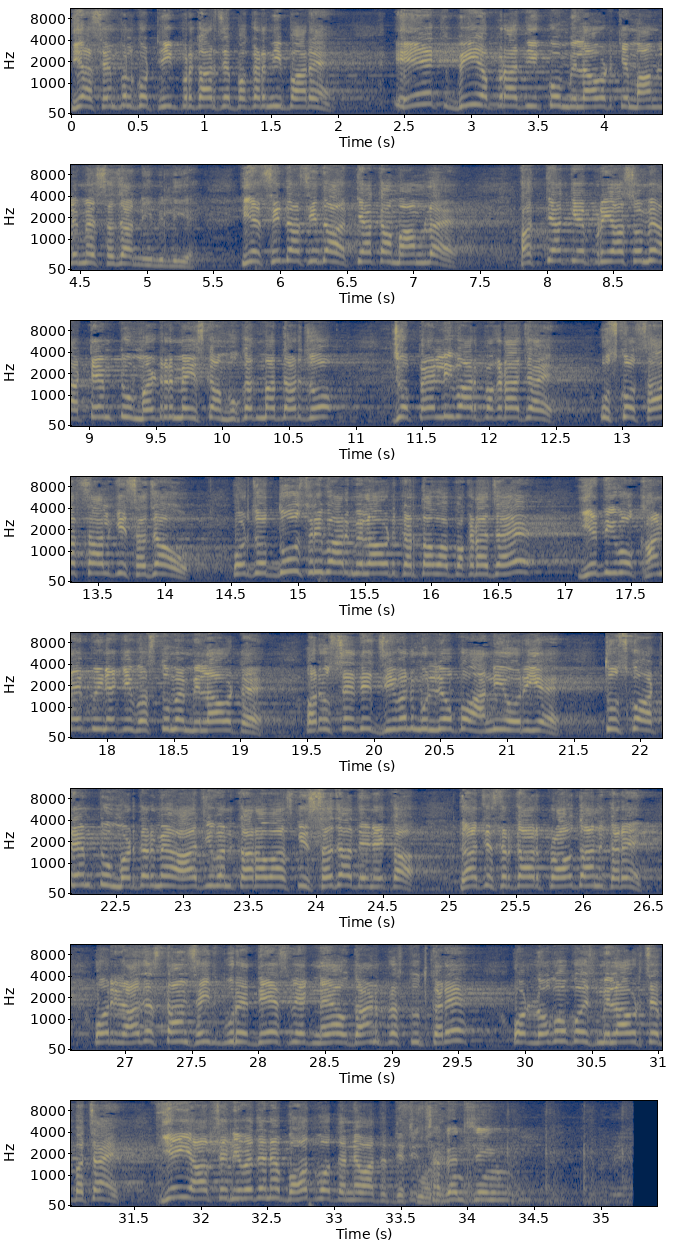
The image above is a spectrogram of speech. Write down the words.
या सैंपल को ठीक प्रकार से पकड़ नहीं पा रहे हैं। एक भी अपराधी को मिलावट के मामले में सजा नहीं मिली है। यह सीधा सीधा हत्या का मामला है। हत्या के प्रयासों में अटेम्प्ट टू मर्डर में इसका मुकदमा दर्ज हो, जो पहली बार पकड़ा जाए, उसको सात साल की सजा हो, और जो दूसरी बार मिलावट करता हुआ पकड़ा जाए, यदि वो खाने पीने की वस्तु में मिलावट है, और उससे यदि जीवन मूल्यों को हानि हो रही है तो उसको अटेम्प्ट टू मर्डर में आजीवन कारावास की सजा देने का राज्य सरकार प्रावधान करें और राजस्थान सहित पूरे देश में एक नया उदाहरण प्रस्तुत करें और लोगों को इस मिलावट से बचाएँ। यही आपसे निवेदन है। बहुत बहुत धन्यवाद अध्यक्ष छगन सिंह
